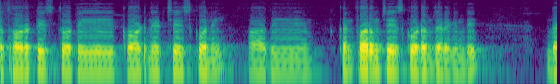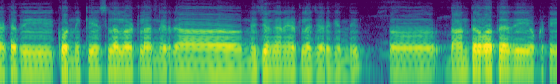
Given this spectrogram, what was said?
అథారిటీస్ తోటి కోఆర్డినేట్ చేసుకొని అది కన్ఫర్మ్ చేసుకోవడం జరిగింది. దట్ అది కొన్ని కేసులలో అట్లా నిజంగానే అట్లా జరిగింది. సో దాని తర్వాత అది ఒకటి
